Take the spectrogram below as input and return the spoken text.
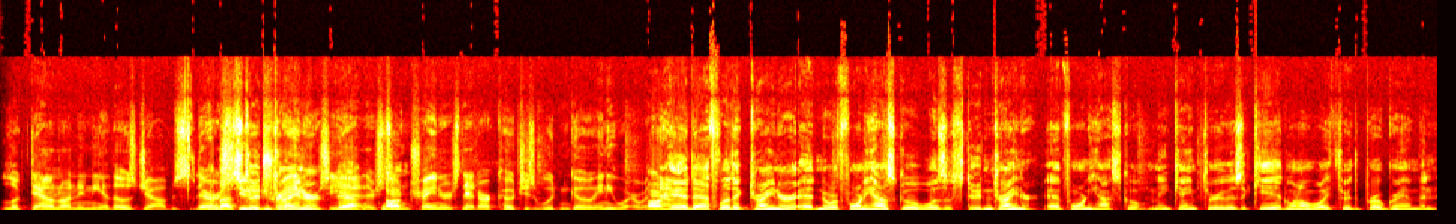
look down on any of those jobs. There How are student, student trainers. trainers. Yeah, yeah. there's student our, trainers that our coaches wouldn't go anywhere with. Our head athletic trainer at North Forney High School was a student trainer at Forney High School. I mean, came through as a kid, went all the way through the program, and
